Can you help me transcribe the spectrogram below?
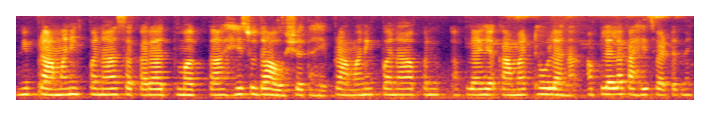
आणि प्रामाणिकपणा सकारात्मकता हे सुद्धा औषध आहे. प्रामाणिकपणा आपण आपल्या ह्या कामात ठेवला ना आपल्याला काहीच वाटत नाही.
